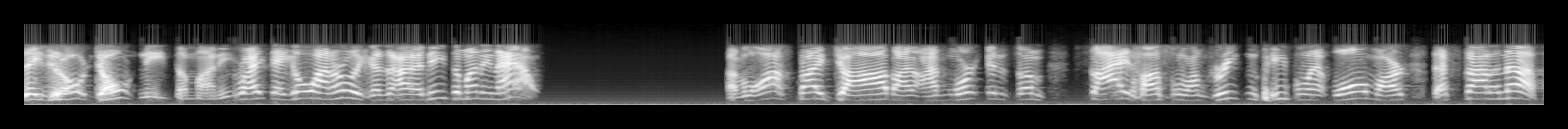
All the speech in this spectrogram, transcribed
they don't don't need the money, right? They go on early because I need the money now. I've lost my job. I, I'm working some side hustle. I'm greeting people at Walmart. That's not enough.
